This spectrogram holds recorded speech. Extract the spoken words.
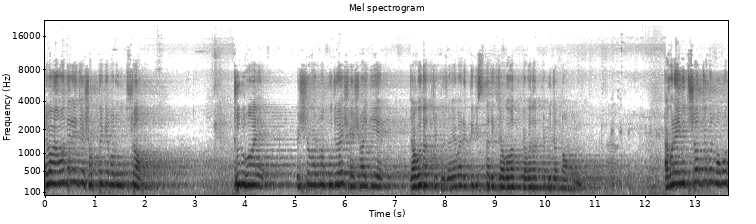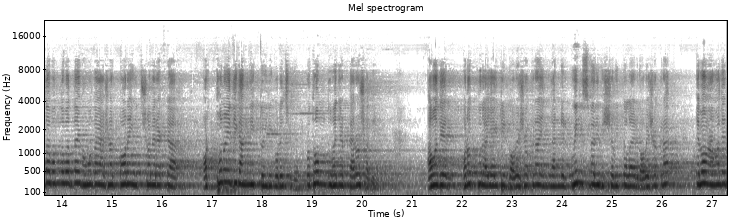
এবং আমাদের এই যে সব থেকে বড় উৎসব শুরু হয় বিশ্বকর্মা পুজোয়, শেষ হয় গিয়ে জগদ্ধাত্রী পুজো। এবারে তিরিশ তারিখ জগৎ জগদ্ধাত্রী পুজোর নবমী। এখন এই উৎসব যখন মমতা বন্দ্যোপাধ্যায় ক্ষমতায় আসার পর এই উৎসবের একটা অর্থনৈতিক আঙ্গিক তৈরি করেছিলেন প্রথম দু হাজার তেরো সালে আমাদের খড়গপুর আইআইটির গবেষকরা, ইংল্যান্ডের কুইন্সবেরি বিশ্ববিদ্যালয়ের গবেষকরা এবং আমাদের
